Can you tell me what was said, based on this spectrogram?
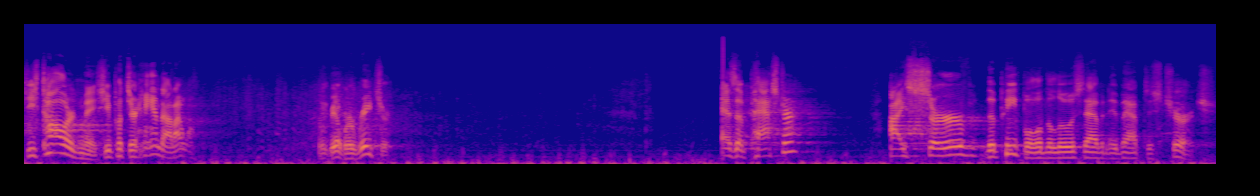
She's taller than me. She puts her hand out. I won't be able to reach her. As a pastor, I serve the people of the Lewis Avenue Baptist Church.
